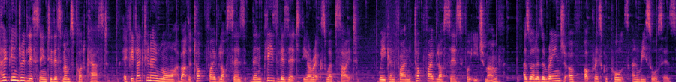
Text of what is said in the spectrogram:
hope you enjoyed listening to this month's podcast. If you'd like to know more about the top five losses, then please visit the ORX website, where you can find the top five losses for each month, as well as a range of op risk reports and resources.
